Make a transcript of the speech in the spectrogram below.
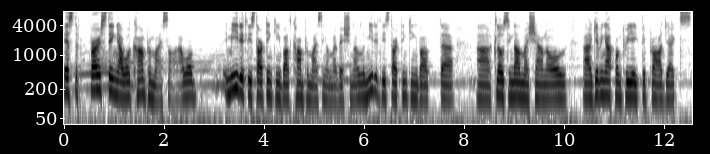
it's the first thing I will compromise on. I will immediately start thinking about compromising on my vision. I will immediately start thinking about uh, uh, closing down my channel, uh, giving up on creative projects,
